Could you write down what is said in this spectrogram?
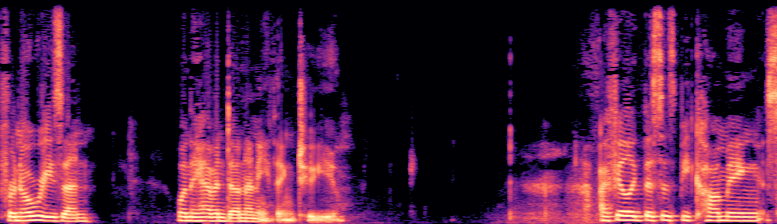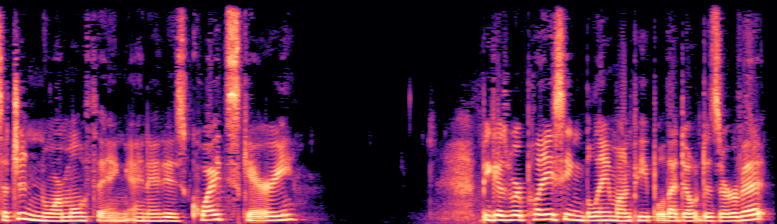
for no reason when they haven't done anything to you. I feel like this is becoming such a normal thing and it is quite scary Because we're placing blame on people that don't deserve it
